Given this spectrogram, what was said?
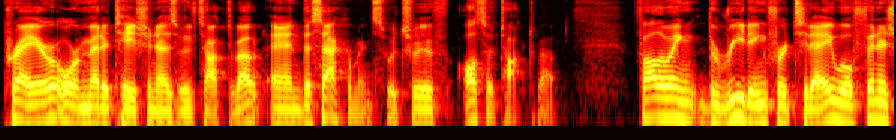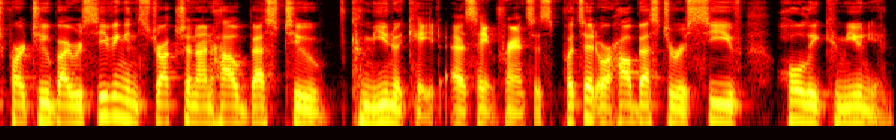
prayer or meditation, as we've talked about, and the sacraments, which we've also talked about. Following the reading for today, we'll finish part two by receiving instruction on how best to communicate, as St. Francis puts it, or how best to receive Holy Communion.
